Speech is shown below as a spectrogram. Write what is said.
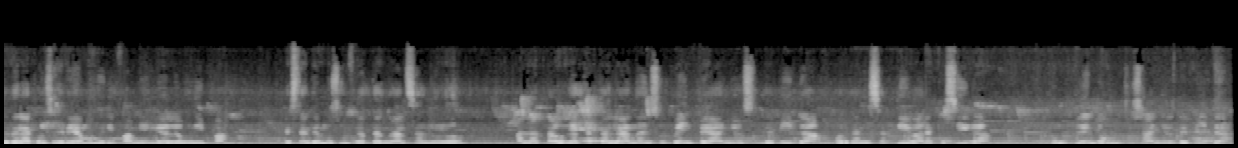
Desde la Consejería de Mujer y Familia, la UNIPA, extendemos un fraternal saludo a la Taula Catalana en sus 20 años de vida organizativa, la que siga cumpliendo muchos años de vida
